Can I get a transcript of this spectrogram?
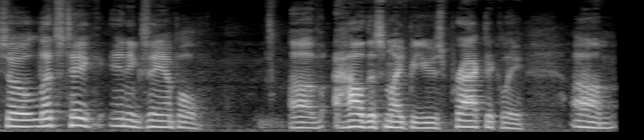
So let's take an example of how this might be used practically. Um,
